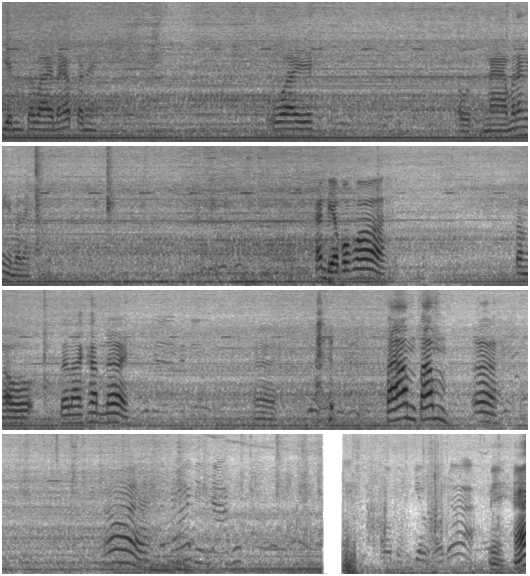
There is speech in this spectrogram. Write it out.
เย็นสบายแล้วครับตอนนี้โอ้ยเอาหนามาทั้งนี้มาเลยขั้นเดียวพอพอต้องเอาหลายๆขั้นเลยเออตามตามเออโอ้ยนี่ ฮะ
